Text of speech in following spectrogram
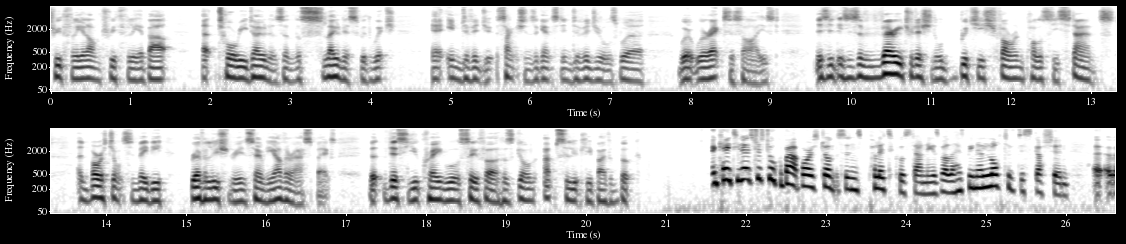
truthfully and untruthfully, about uh, Tory donors and the slowness with which uh, sanctions against individuals were were, were exercised. This is, this is a very traditional British foreign policy stance, and Boris Johnson may be revolutionary in so many other aspects, but this Ukraine war so far has gone absolutely by the book. And Katy, let's just talk about Boris Johnson's political standing as well. There has been a lot of discussion uh,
